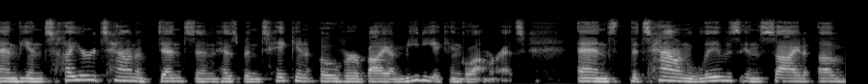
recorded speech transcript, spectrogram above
and the entire town of Denton has been taken over by a media conglomerate. And the town lives inside of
